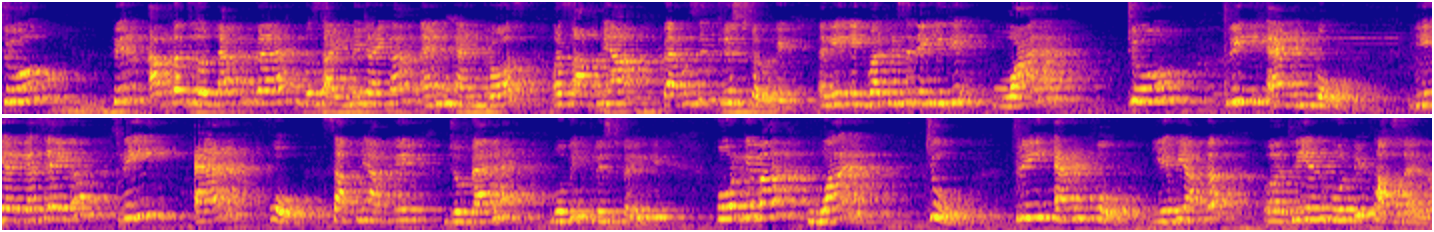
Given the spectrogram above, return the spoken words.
टू फिर आपका जो लेफ़्ट पैर है, वो साइड में जाएगा एंड हैंड क्रॉस और साथ में आप पैरों से ट्विस्ट करोगे। अगेन एक बार फिर से देख लीजिए। One two three and four आएगा थ्री एंड फोर साथ में आपके जो पैर है, वो भी ट्विस्ट करेंगे। फोर के बाद one two three and four ये भी आपका थ्री एंड फोर भी फास्ट आएगा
